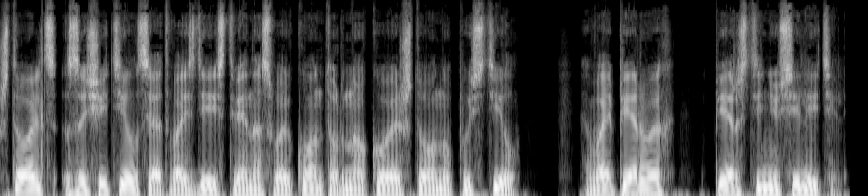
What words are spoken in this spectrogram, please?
Штольц защитился от воздействия на свой контур, но кое-что он упустил. Во-первых, перстень-усилитель.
